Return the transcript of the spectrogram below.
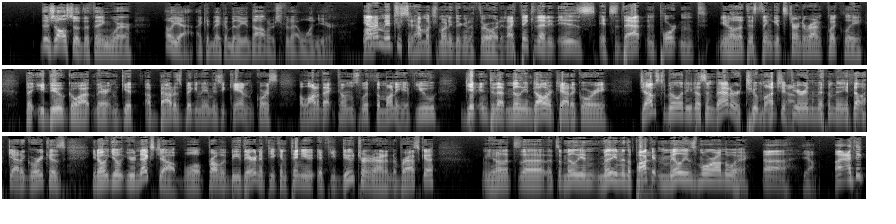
there's also the thing where, oh yeah, I could make a million dollars for that one year. Yeah, I'm interested how much money they're going to throw at it. I think that it is it's that important, you know, that this thing gets turned around quickly that you do go out there and get about as big a name as you can. Of course, a lot of that comes with the money. If you get into that million dollar category, job stability doesn't matter too much if you're in the million dollar category because you know you'll, your next job will probably be there, and if you continue, if you do turn around at Nebraska, you know that's uh, that's a million million in the pocket and millions more on the way. Uh, yeah. I, I think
